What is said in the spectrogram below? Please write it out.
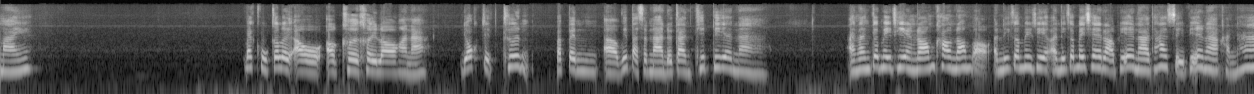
ไหมแม่ครูก็เลยเอาเอาเคยเคยลองอะนะยกจิตขึ้นมาเป็นวิปัสสนาโดยการคิดพิจารณา อันนั้นก็ไม่เที่ยงน้อมเข้าน้อมออก อันนี้ก็ไม่เที่ยง อันนี้ก็ไม่ใช่เราพิจารณาธาตุสี่พิจารณาขันห้า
